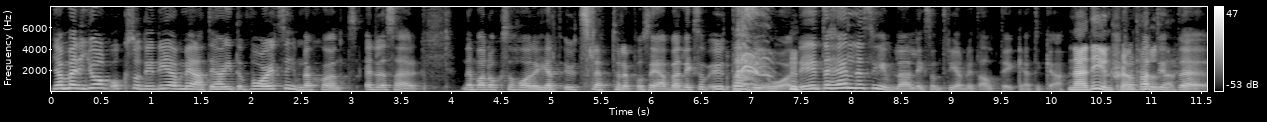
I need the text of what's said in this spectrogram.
Ja men jag också, det är det jag menar att det har inte varit så himla skönt, eller så här, när man också har det helt utsläppt höll jag på att säga, men liksom utan bh. Det är inte heller så himla liksom trevligt alltid kan jag tycka. Nej det är ju inte skönt heller. inte,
